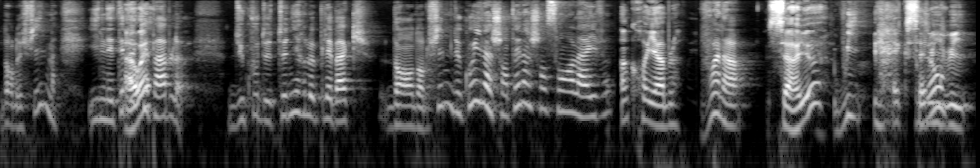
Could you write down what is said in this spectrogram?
dans le film. Il n'était Ah pas ouais capable, du coup, de tenir le playback dans, dans le film. Du coup, il a chanté la chanson en live. Incroyable. Voilà. Sérieux? Oui. Excellent. Oui, oui.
